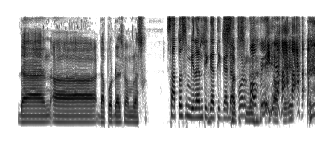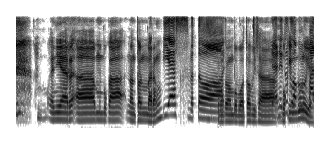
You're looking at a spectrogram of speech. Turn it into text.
dan eh, dapur dan 19 1933 dapur Satu- kopi. Oke. Nyiar eh, membuka nonton bareng. Yes, betul. Teman-teman Boboto bisa Dan itu booking 24 dulu ya.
